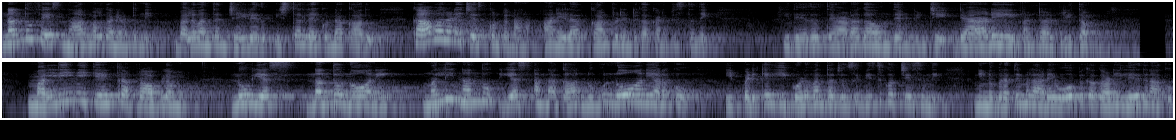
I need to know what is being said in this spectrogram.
నందు ఫేస్ నార్మల్గానే ఉంటుంది. బలవంతం చేయలేదు. ఇష్టం లేకుండా కాదు. కావాలనే చేసుకుంటున్నాను అనేలా కాన్ఫిడెంట్గా కనిపిస్తుంది. ఇదేదో తేడాగా ఉంది అనిపించి డాడీ అంటాడు ప్రీతం. మళ్ళీ నీకేంట్రా ప్రాబ్లం? నువ్వు ఎస్ నందు నో అని. మళ్ళీ నందు ఎస్ అన్నాక నువ్వు నో అని అనుకు. ఇప్పటికే ఈ గొడవంతా చూసి విసుగొచ్చేసింది. నిన్ను బ్రతిమలాడే ఓపిక కానీ లేదు నాకు.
